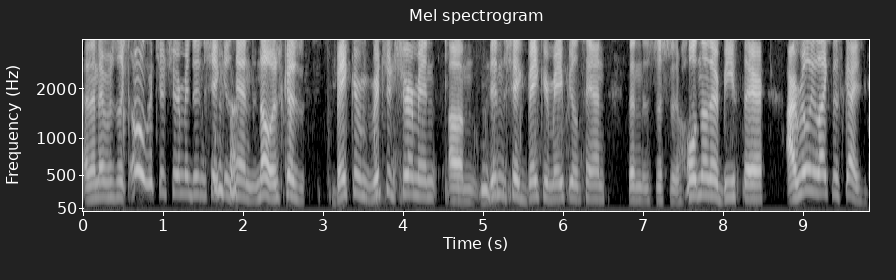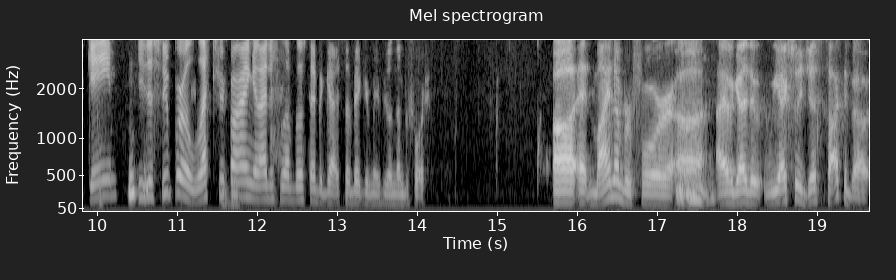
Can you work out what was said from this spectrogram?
And then everyone's like, "Oh, Richard Sherman didn't shake his hand." No, it's because Baker Richard Sherman um, didn't shake Baker Mayfield's hand. Then there's just a whole nother beef there. I really like this guy's game. He's just super electrifying, and I just love those type of guys. So Baker Mayfield number four. Uh, at my number four, uh, I have a guy that we actually just talked about.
